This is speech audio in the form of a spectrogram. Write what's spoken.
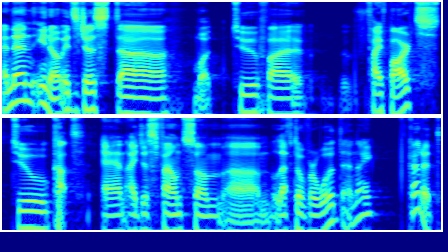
And then you know it's just uh, what two five five parts to cut, and I just found some um, leftover wood and I cut it,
